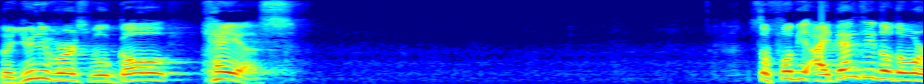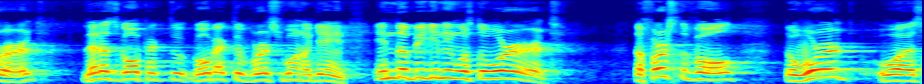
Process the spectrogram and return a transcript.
the universe will go chaos. So, for the identity of the word, let us go back to, go back to verse 1 again. In the beginning was the word. The first of all, the word was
